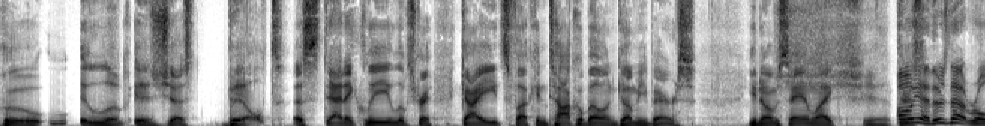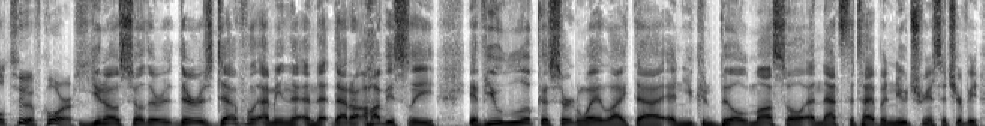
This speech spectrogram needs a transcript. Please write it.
who it look is just built aesthetically, looks great. Guy eats fucking Taco Bell and gummy bears. You know what I'm saying? Like, Shit. Oh yeah, there's that role too, of course. you know, so there there's definitely. I mean, and that, that obviously, if you look a certain way like that, and you can build muscle, and that's the type of nutrients that you're feeding.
